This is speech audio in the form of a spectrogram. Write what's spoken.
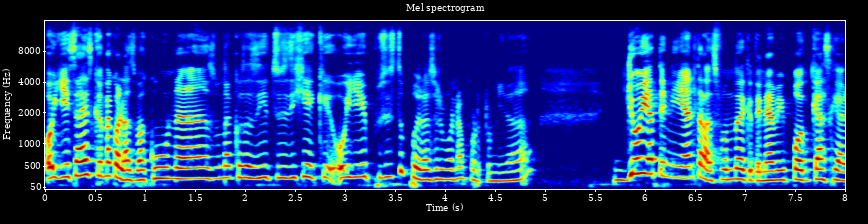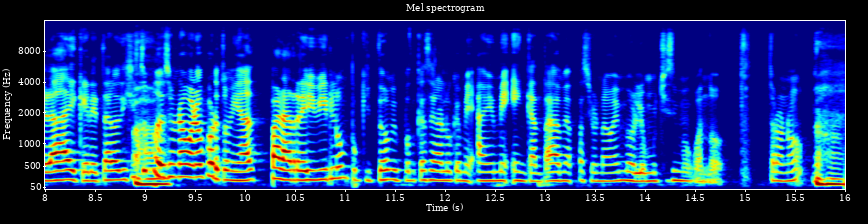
oye, ¿sabes qué onda con las vacunas? Una cosa así. Entonces dije que, oye, pues esto podría ser buena oportunidad. Yo ya tenía el trasfondo de que tenía mi podcast que hablaba de Querétaro. Dije, esto Ajá. puede ser una buena oportunidad para revivirlo un poquito. Mi podcast era algo que me- a mí me encantaba, me apasionaba y me dolió muchísimo cuando tronó. Ajá.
